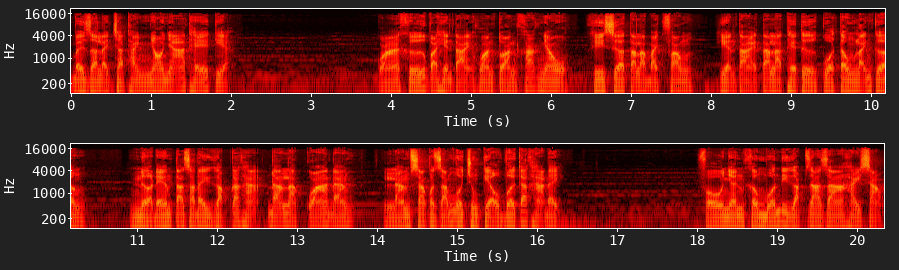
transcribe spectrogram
Bây giờ lại trở thành nho nhã thế kìa. Quá khứ và hiện tại hoàn toàn khác nhau. Khi xưa ta là Bạch Phong, Hiện tại ta là thê tử của Tông Lãnh Cường. Nửa đêm ta ra đây gặp các hạ đã là quá đáng. Làm sao còn dám ngồi chung kiệu với các hạ đây? Phu nhân không muốn đi gặp Gia Gia hay sao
